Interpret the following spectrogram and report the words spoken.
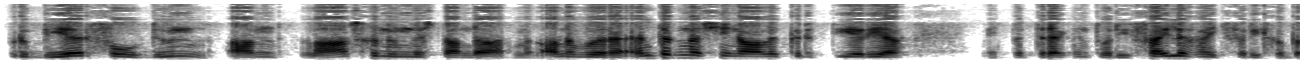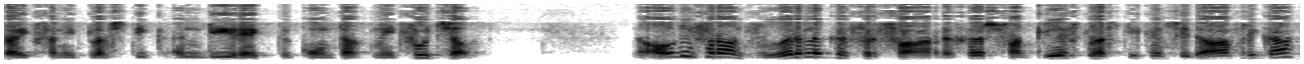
probeer voldoen aan laasgenoemde standaard, met ander woorde internasionale kriteria met betrekking tot die veiligheid vir die gebruik van die plastiek in direkte kontak met voedsel. Nou al die verantwoordelike vervaardigers van kleefplastiek in Suid-Afrika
